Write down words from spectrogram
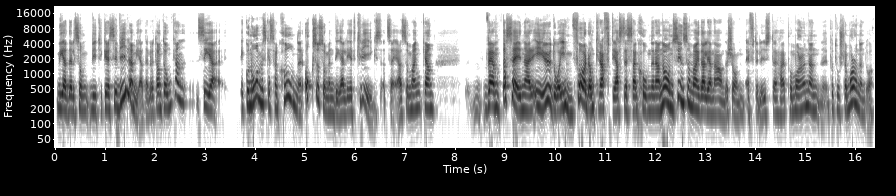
medel som vi tycker är civila medel, utan de kan se ekonomiska sanktioner också som en del i ett krig, så att säga. Alltså man kan vänta sig när EU då inför de kraftigaste sanktionerna någonsin som Magdalena Andersson efterlyste här på, morgonen, på torsdag morgonen då,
